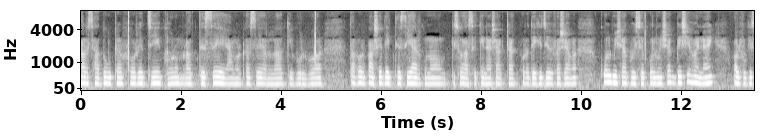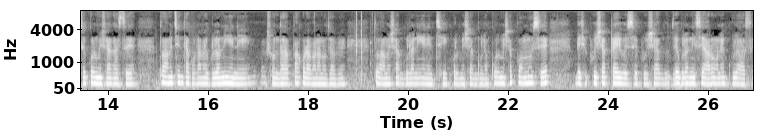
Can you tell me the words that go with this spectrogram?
আর ছাদু উঠার পরে যে গরম লাগতেছে, আমার কাছে আল্লাহ কি বলব আর। তারপর পাশে দেখতেছি আর কোনো কিছু আছে কিনা শাক টাক পরে দেখি যে ওই পাশে আমার কলমি শাক হয়েছে, কলমি শাক বেশি হয় নাই। অল্প কিছু কলমি শাক আছে। তো আমি চিন্তা করলাম এগুলো নিয়ে নিই সন্ধ্যা পাকোড়া বানানো যাবে। তো আমি শাকগুলো নিয়ে নিচ্ছি, কলমি শাকগুলো। কলমি শাক কম হয়েছে, বেশি পুঁই শাকটাই হয়েছে। পুঁই শাক যেগুলো নিচে আরও অনেকগুলো আছে,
